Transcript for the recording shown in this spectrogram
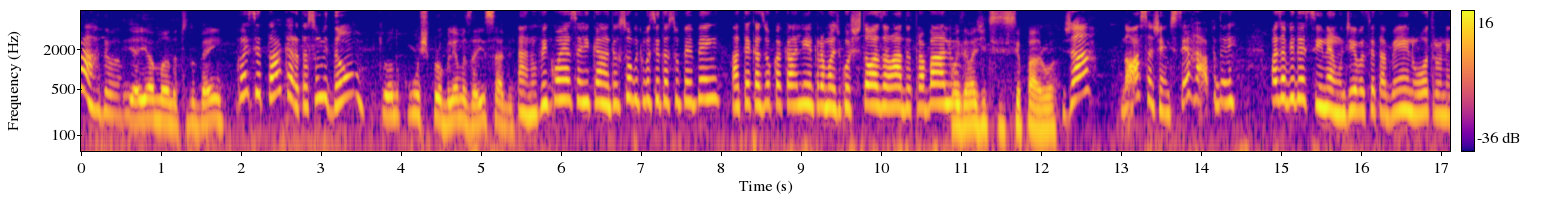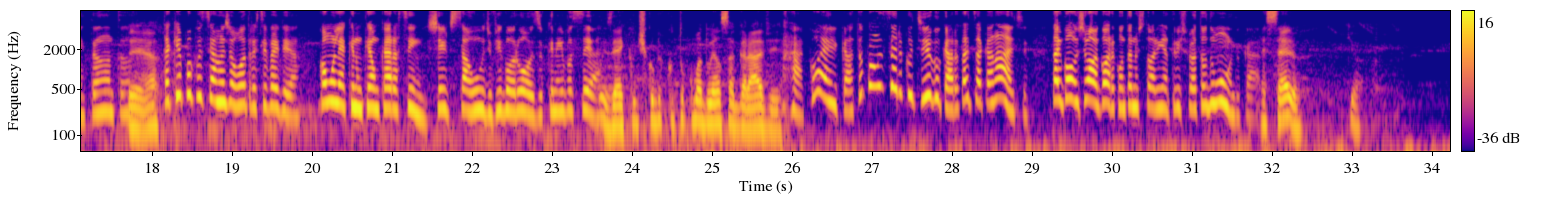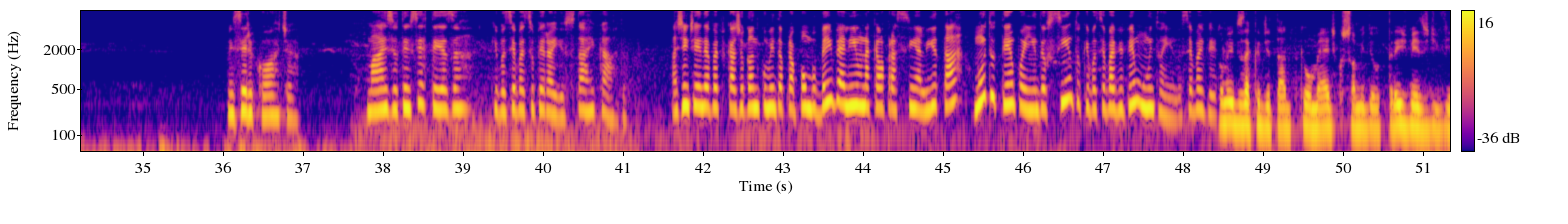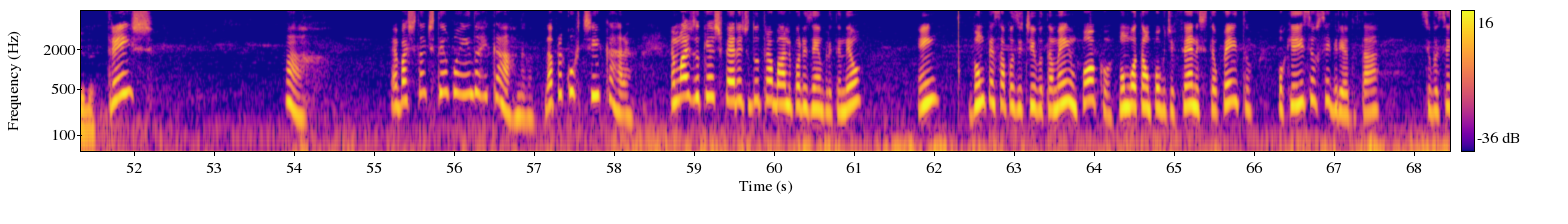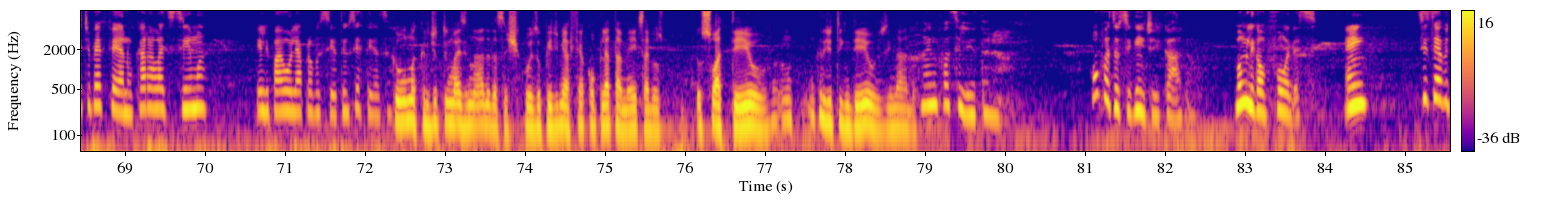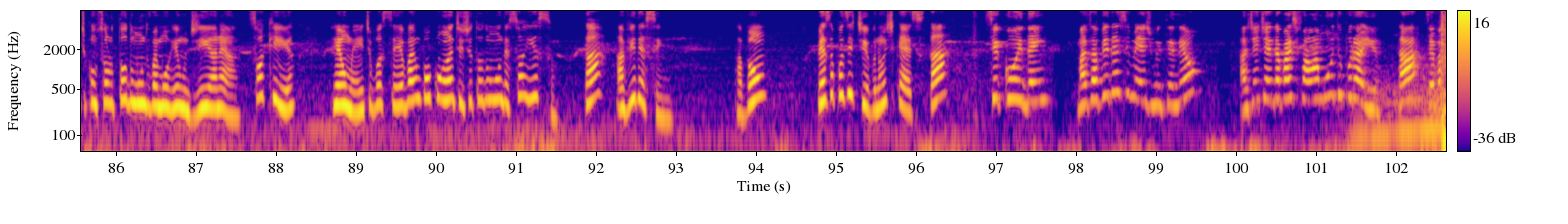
Ricardo? E aí, Amanda, tudo bem? Como é que você tá, cara? Tá sumidão? Que eu ando com uns problemas aí, sabe? Ah, não vem com essa, Ricardo. Eu soube que você tá super bem. Até casou com a Carlinha, que era mais gostosa lá do trabalho. Pois é, mas a gente se separou. Já? Nossa, gente, você é rápido, hein? Mas a vida é assim, né? Um dia você tá bem, no outro nem tanto. É. Daqui a pouco você arranja outra e você vai ver. Qual mulher que não quer um cara assim, cheio de saúde, vigoroso, que nem você? Pois é, que eu descobri que eu tô com uma doença grave. Ah, qual é, Ricardo? Tô falando sério contigo, cara. Tá de sacanagem? Tá igual o João agora, contando historinha triste pra todo mundo, cara. É sério? Aqui, ó. Misericórdia. Mas eu tenho certeza que você vai superar isso, tá, Ricardo? A gente ainda vai ficar jogando comida pra pombo bem velhinho naquela pracinha ali, tá? Muito tempo ainda. Eu sinto que você vai viver muito ainda. Você vai ver. Tô meio desacreditado porque o médico só me deu três meses de vida. Três? Ah, é bastante tempo ainda, Ricardo. Dá pra curtir, cara. É mais do que as férias do trabalho, por exemplo, entendeu? Hein? Vamos pensar positivo também um pouco? Vamos botar um pouco de fé nesse teu peito? Porque esse é o segredo, tá? Se você tiver fé no cara lá de cima, ele vai olhar pra você, eu tenho certeza. Eu não acredito em mais nada dessas coisas. Eu perdi minha fé completamente, sabe? Eu, eu sou ateu, eu não, não acredito em Deus, em nada. Ai, não facilita, né? Vamos fazer o seguinte, Ricardo. Vamos ligar o foda-se, hein? Se serve de consolo, todo mundo vai morrer um dia, né? Só que, realmente, você vai um pouco antes de todo mundo, é só isso, tá? A vida é assim, tá bom? Pensa positivo, não esquece, tá? Se cuidem. Mas a vida é assim mesmo, entendeu? A gente ainda vai se falar muito por aí, tá? Você vai.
